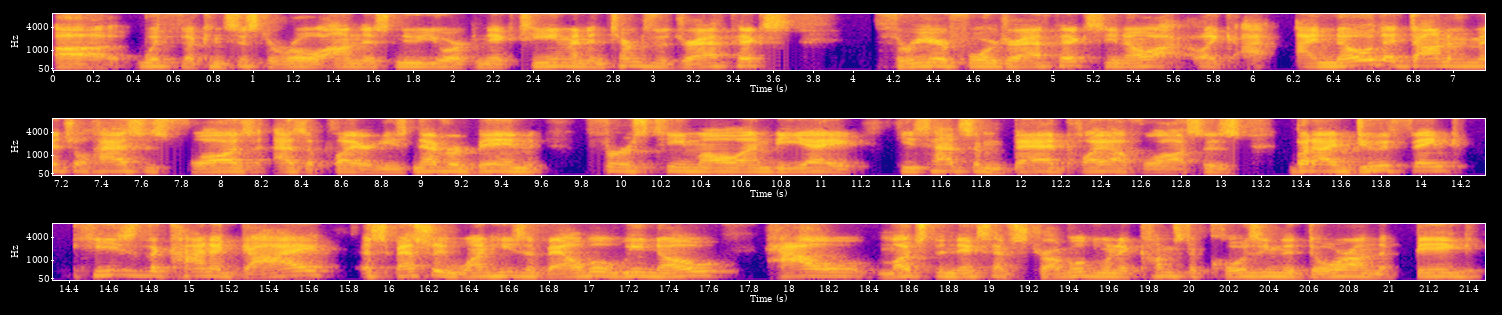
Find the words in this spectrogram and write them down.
uh, with a consistent role on this New York Knick team. And in terms of the draft picks, three or four draft picks. You know, like I, I know that Donovan Mitchell has his flaws as a player. He's never been first team all NBA. He's had some bad playoff losses, but I do think he's the kind of guy, especially when he's available. We know how much the Knicks have struggled when it comes to closing the door on the big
